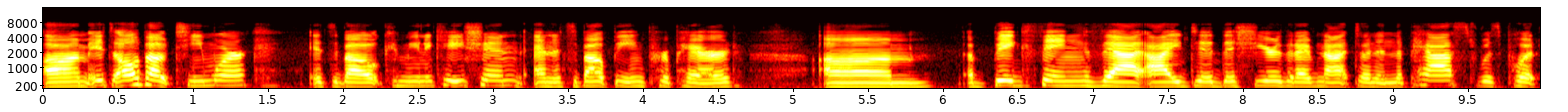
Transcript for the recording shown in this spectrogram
Um, it's all about teamwork, it's about communication, and it's about being prepared. Um, a big thing that I did this year that I've not done in the past was put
